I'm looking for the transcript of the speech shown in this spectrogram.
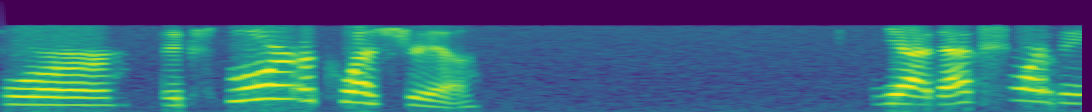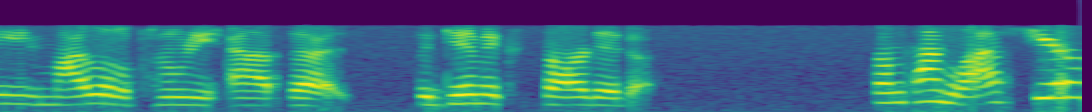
for Explore Equestria. Yeah, that's for the My Little Pony app that the gimmick started sometime last year.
